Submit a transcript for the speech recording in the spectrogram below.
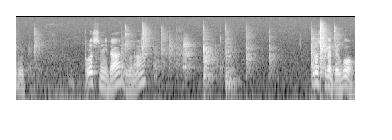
이거 플러스입니다. 이거는 플러스가 되고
